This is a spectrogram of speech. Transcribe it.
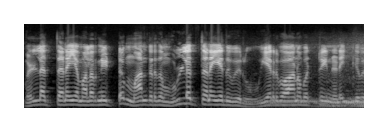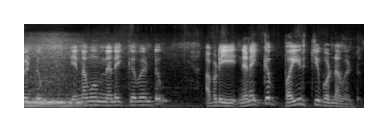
வெள்ளத்தனைய மலர் நீட்டம் மாந்திரதம் உள்ளத்தனையது வேறு? உயர்வானவற்றை நினைக்க வேண்டும் தினமும் நினைக்க வேண்டும். அப்படி நினைக்க பயிற்சி பண்ண வேண்டும்.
